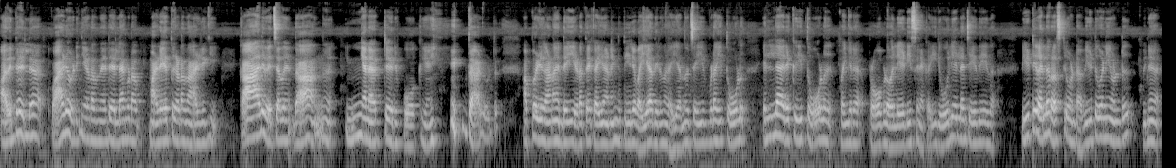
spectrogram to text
അതിന്റെ എല്ലാ വാഴ ഒടിഞ്ഞ് കിടന്നതിന്റെ എല്ലാം കൂടെ മഴയത്ത് കിടന്ന് അഴുകി കാൽ വെച്ചത് ദാ അങ്ങ് ഇങ്ങനെ ഒറ്റ ഒരു പോക്ക് ഞാൻ താഴോട്ട്. അപ്പോഴും കാണാൻ എന്റെ ഈ ഇടത്തെ കൈയാണെങ്കിൽ തീരെ വയ്യാതിരുന്ന കൈയാന്ന് വെച്ചാൽ ഇവിടെ ഈ തോൾ എല്ലാവർക്കും ഈ തോൾ ഭയങ്കര പ്രോബ്ലമാണ് ലേഡീസിനൊക്കെ ഈ ജോലിയെല്ലാം ചെയ്ത് ചെയ്ത വീട്ടിൽ വല്ല റെസ്റ്റും ഉണ്ടാ? വീട്ടുപണിയുണ്ട്. പിന്നെ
